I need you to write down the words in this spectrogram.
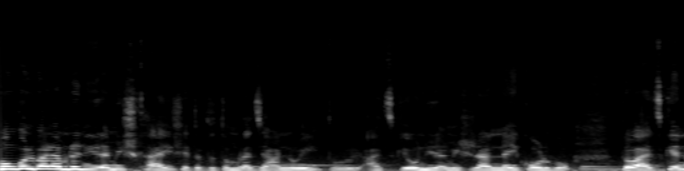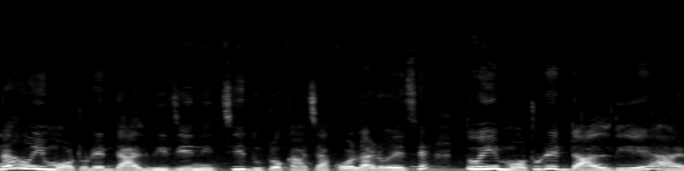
মঙ্গলবার আমরা নিরামিষ খাই, সেটা তো তোমরা জানোই। তো আজকেও নিরামিষ রান্নাই করব। তো আজকে না ওই মটরের ডাল ভিজিয়ে নিচ্ছি, দুটো কাঁচা কলা রয়েছে। তো এই মটরের ডাল দিয়ে আর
